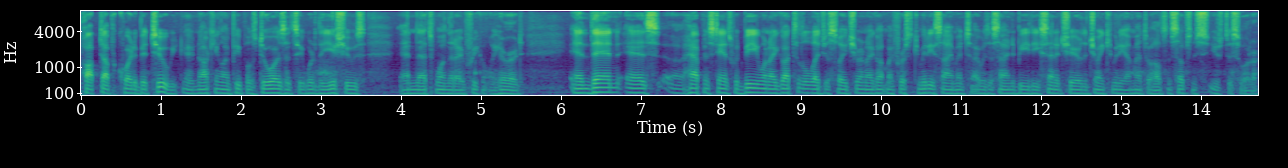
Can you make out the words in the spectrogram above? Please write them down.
popped up quite a bit too, knocking on people's doors. I'd say, what are the issues? And that's one that I frequently heard. And then, as uh, happenstance would be, when I got to the legislature and I got my first committee assignment, I was assigned to be the Senate chair of the Joint Committee on Mental Health and Substance Use Disorder.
